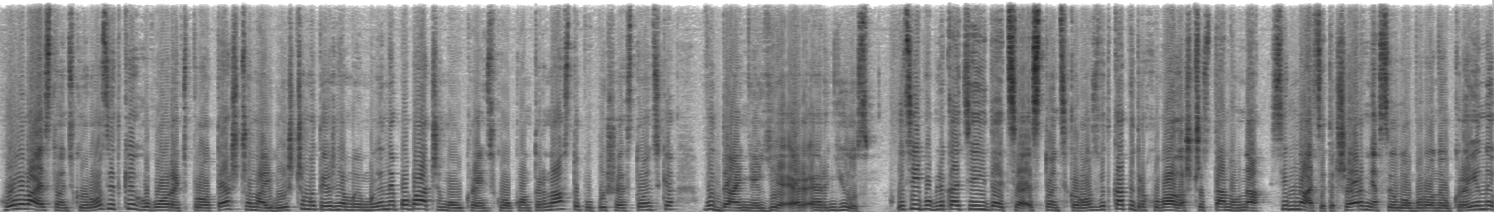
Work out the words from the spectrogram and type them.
Голова естонської розвідки говорить про те, що найближчими тижнями ми не побачимо українського контрнаступу. Пише естонське видання ERR News. У цій публікації йдеться, естонська розвідка підрахувала, що станом на 17 червня Сили оборони України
